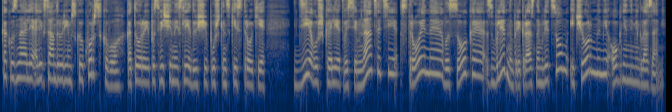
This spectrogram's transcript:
Как узнали Александру Римскую Корсакову, которой посвящены следующие пушкинские строки – Девушка лет 18, стройная, высокая, с бледным прекрасным лицом и черными огненными глазами.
